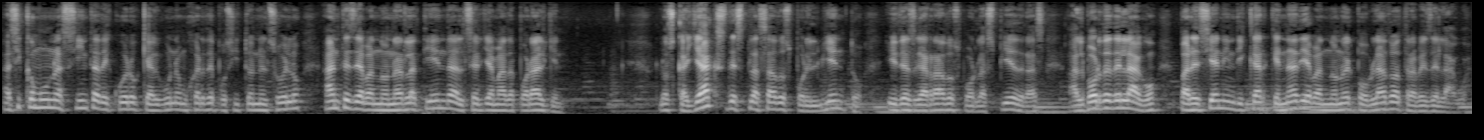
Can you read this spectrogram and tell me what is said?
así como una cinta de cuero que alguna mujer depositó en el suelo antes de abandonar la tienda al ser llamada por alguien. Los kayaks desplazados por el viento y desgarrados por las piedras al borde del lago parecían indicar que nadie abandonó el poblado a través del agua.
